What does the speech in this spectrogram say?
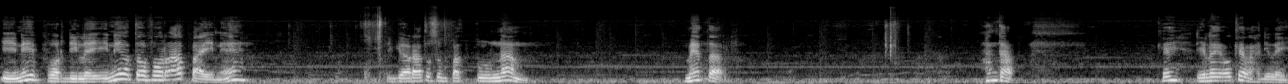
Ini for delay ini atau for apa ini? 346 meter mantap oke delay oke lah delay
